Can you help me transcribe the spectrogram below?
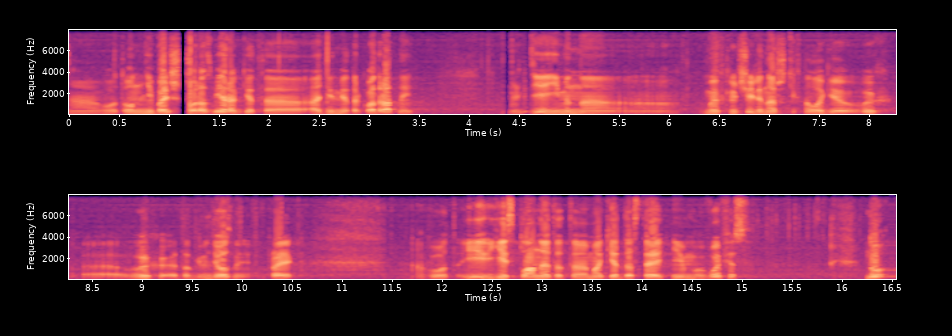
Вот. Он небольшого размера, где-то 1 метр квадратный, где именно мы включили нашу технологию в их, в их этот грандиозный проект. Вот. И есть план этот макет доставить к ним в офис. Ну,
